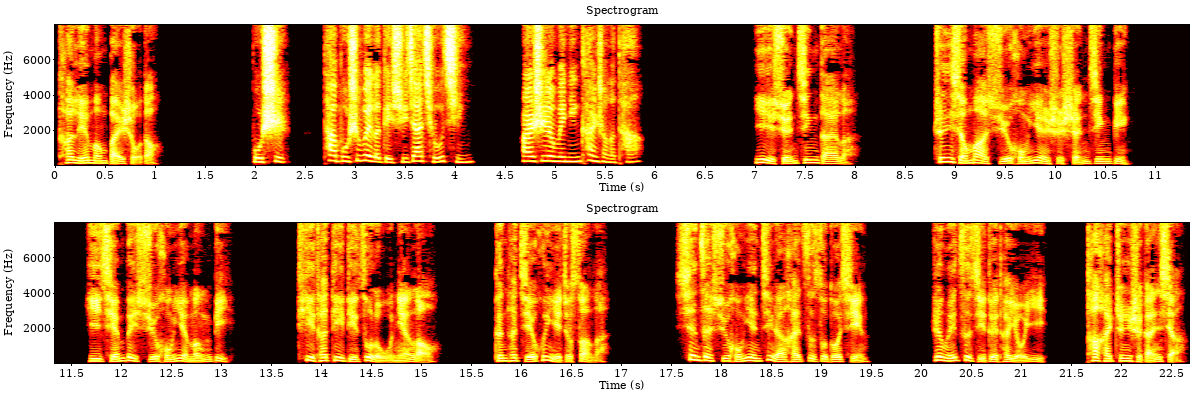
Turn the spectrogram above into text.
他连忙摆手道：“不是，他不是为了给徐家求情，而是认为您看上了他。”叶璇惊呆了，真想骂徐红艳是神经病。以前被徐红艳蒙蔽，替他弟弟坐了五年牢，跟他结婚也就算了。现在徐红艳竟然还自作多情，认为自己对他有意，他还真是敢想。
